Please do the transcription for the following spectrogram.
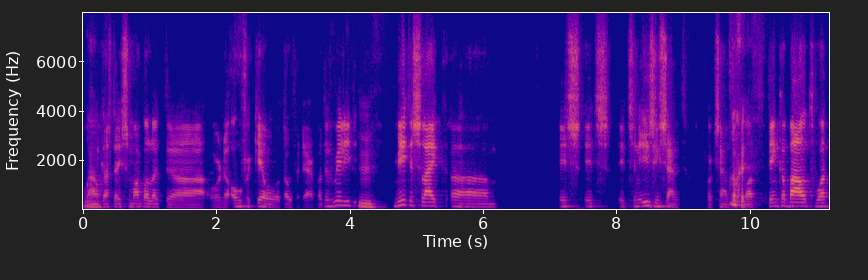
Wow. because they smuggle it uh, or they overkill it over there. But it really Mm. meat is like um, it's it's it's an easy scent, for example. Okay. But think about what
